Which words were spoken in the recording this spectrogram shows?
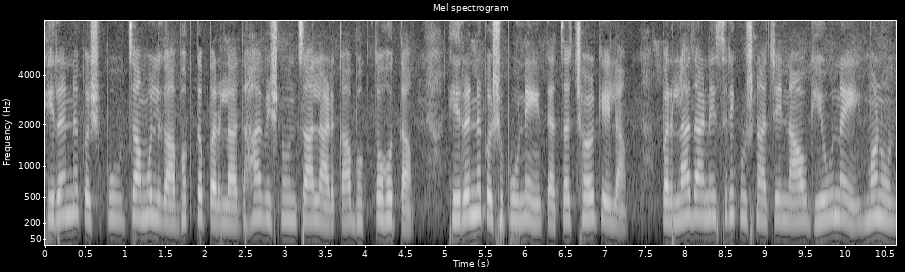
हिरण्यकशपूचा मुलगा भक्त प्रल्हाद हा विष्णूंचा लाडका भक्त होता. हिरण्यकशपूने त्याचा छळ केला. प्रल्हादाने श्रीकृष्णाचे नाव घेऊ नये म्हणून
